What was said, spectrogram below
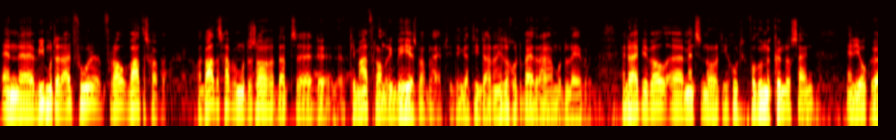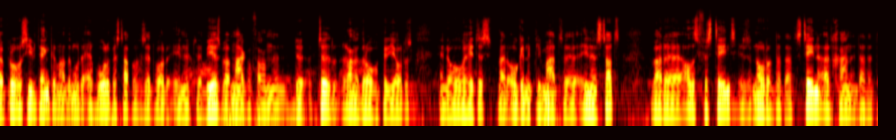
En wie moet dat uitvoeren? Vooral waterschappen. Want waterschappen moeten zorgen dat de klimaatverandering beheersbaar blijft. Ik denk dat die daar een hele grote bijdrage aan moeten leveren. En daar heb je wel mensen nodig die goed voldoende kundig zijn. En die ook eh, progressief denken, want er moeten echt behoorlijke stappen gezet worden in het eh, beheersbaar maken van eh, de te lange droge periodes en de hoge hittes. Maar ook in het klimaat in een stad waar alles versteent is het nodig dat daar stenen uitgaan en dat het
